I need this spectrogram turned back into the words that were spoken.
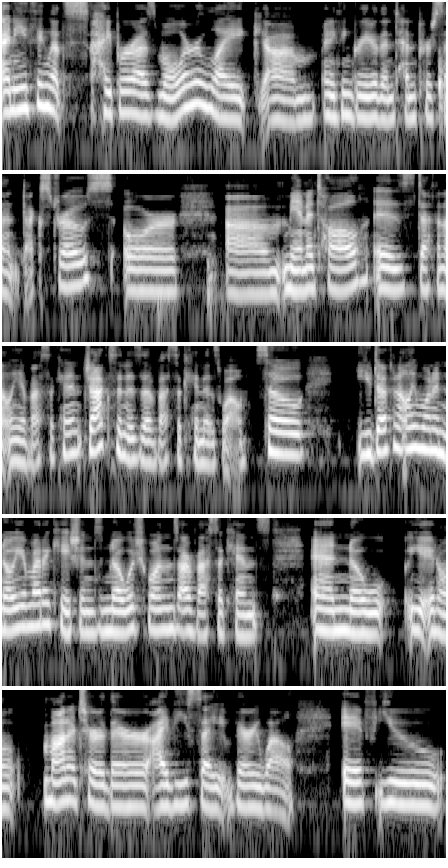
Anything that's hyperosmolar, like um, anything greater than 10% dextrose or um, mannitol, is definitely a vesicant. Jackson is a vesicant as well. So, you definitely want to know your medications, know which ones are vesicants, and know, you know, monitor their IV site very well. If you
